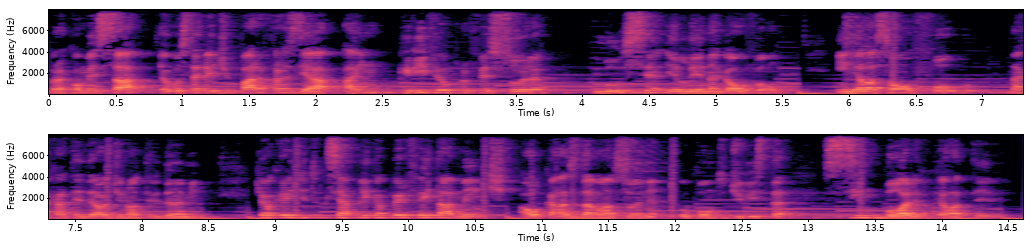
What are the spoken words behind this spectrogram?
Para começar, eu gostaria de parafrasear a incrível professora Lúcia Helena Galvão em relação ao fogo na Catedral de Notre Dame, que eu acredito que se aplica perfeitamente ao caso da Amazônia, o ponto de vista simbólico que ela teve.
